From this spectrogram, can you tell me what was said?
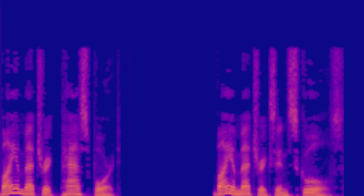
Biometric passport Biometrics in schools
